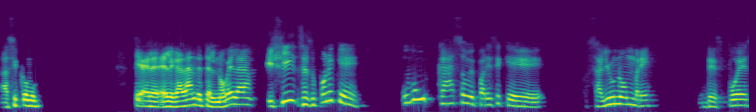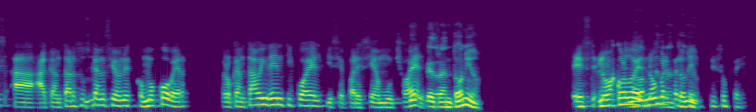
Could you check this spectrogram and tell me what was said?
Así como sí, el, el galán de telenovela. Y sí, se supone que hubo un caso, me parece que salió un hombre después a, a cantar sus canciones como cover, pero cantaba idéntico a él y se parecía mucho a él. Pedro Antonio, Este, no me acuerdo llamado del nombre, pero sí, sí supe.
